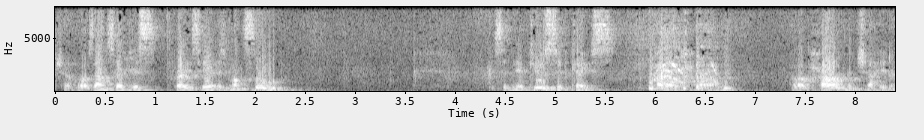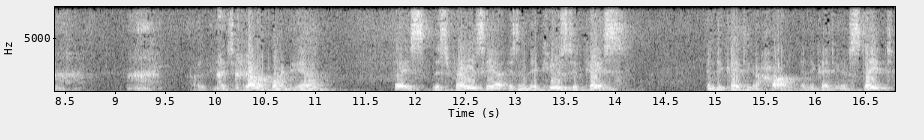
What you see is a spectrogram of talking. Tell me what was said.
Shaykh Fawzan said this phrase here is mansoob. It's in the accusative case. Halal hal. Halal hal min shahida. It's a grammar point here: this phrase here is in the accusative case, indicating a hal, indicating a state,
